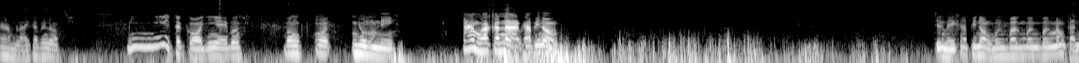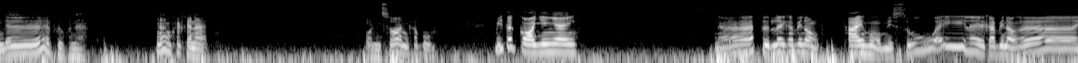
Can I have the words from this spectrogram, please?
งามหลายครับพี่น้องมีตะกอใหญ่ๆเบิ่งเบิ่งหยุ่มนี่ งามขนาดครับพี่น้องจึงไหนครับพี่น้องเบิงเบิงเบิงเบิงน้ำกันเด้อเพื่อนพนนะงามขนาดบอนซ่อนครับผม มีตะกอใหญ่ๆนะตื่นเลยครับพี่น้องทายหมนี่สวยเลยครับพี่น้องเอ้ย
